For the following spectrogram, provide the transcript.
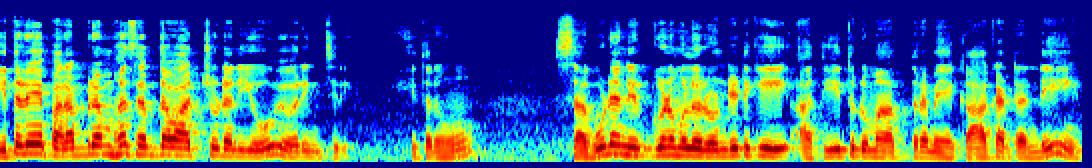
ఇతడే పరబ్రహ్మ శబ్దవాచ్యుడనియు వివరించిరి. ఇతను సగుణ నిర్గుణములు రెండిటికి అతీతుడు మాత్రమే కాకటండి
